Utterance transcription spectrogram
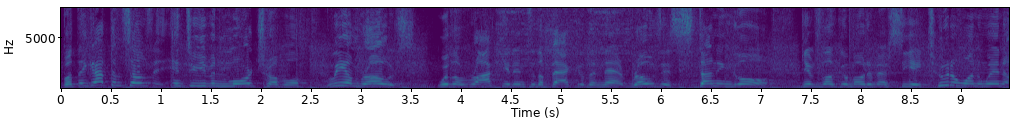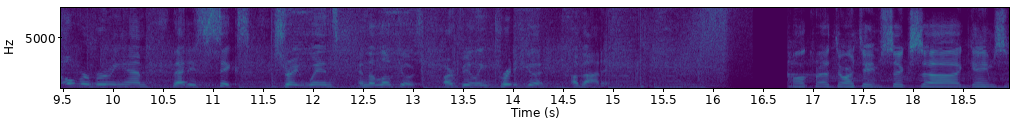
but they got themselves into even more trouble. Liam Rose with a rocket into the back of the net. Rose's stunning goal gives Locomotive FC a 2-1 win over Birmingham. That is six straight wins, and the Locos are feeling pretty good about it. Well, credit to our team. Six uh, games,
